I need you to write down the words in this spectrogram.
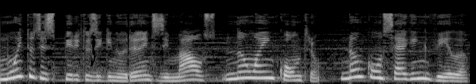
Muitos espíritos ignorantes e maus não a encontram, não conseguem vê-la.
